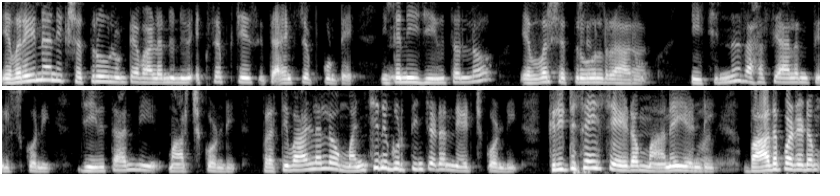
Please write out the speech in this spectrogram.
ఎవరైనా నీకు శత్రువులు ఉంటే వాళ్ళని నువ్వు ఎక్సెప్ట్ చేసి థ్యాంక్స్ చెప్పుకుంటే ఇంకా నీ జీవితంలో ఎవరు శత్రువులు రారు ఈ చిన్న రహస్యాలను తెలుసుకొని జీవితాన్ని మార్చుకోండి. ప్రతి వాళ్ళలో మంచిని గుర్తించడం నేర్చుకోండి. క్రిటిసైజ్ చేయడం మానేయండి. బాధపడడం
